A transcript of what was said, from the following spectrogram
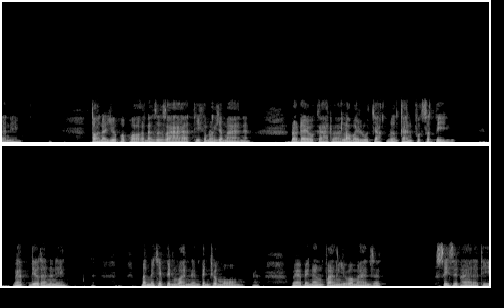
นั่นเอง ตอนอายุพอๆกับนักศึกษาที่กำลังจะมาเนี่ยเราได้โอกาสว่าเราไปรู้จักเรื่องการฝึกสติ แวบเดียวเท่านั้นเอง มันไม่ใช่เป็นวันมันเป็นชั่วโมง แวะไปนั่งฟังอยู่ประมาณสักสี่สิบห้านาที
